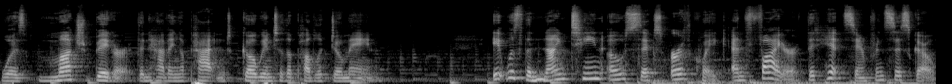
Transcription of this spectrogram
was much bigger than having a patent go into the public domain. It was the 1906 earthquake and fire that hit San Francisco.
